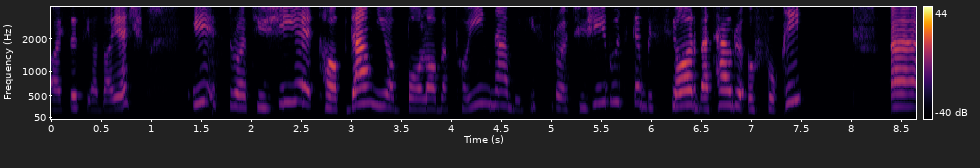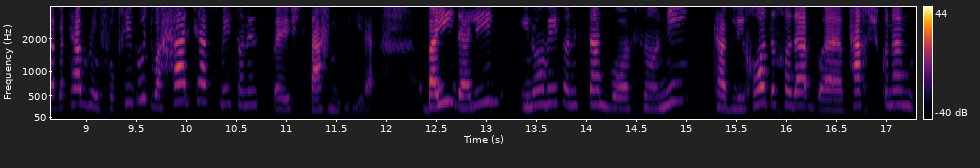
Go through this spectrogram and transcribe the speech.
آیسس یا دایش این استراتژی تاپ داون یا بالا به پایین نبود. استراتژی بود که بسیار به طور افقی به طور افقی بود و هر کس می‌تونست بهش سهم بگیره. به این دلیل اینا می‌تونستن با آسانی تبلیغات خود پخش کنن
